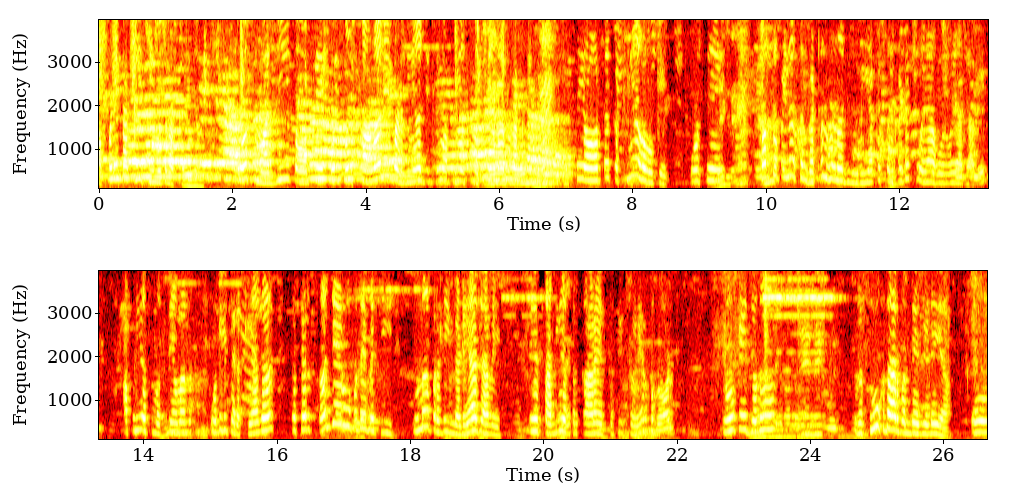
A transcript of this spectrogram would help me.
ਆਪਣੇ ਤੱਕ ਹੀ ਸੀਮਿਤ ਰੱਖਦੀਆਂ ਉਹ ਸਮਾਜੀ ਤੌਰ ਤੇ ਕੋਈ ਸੰਸਥਾਵਾਂ ਨਹੀਂ ਬਣਦੀਆਂ ਜਿੱਥੇ ਉਹ ਆਪਣੀਆਂ ਸਮੱਸਿਆਵਾਂ ਰੱਖ ਸਕਣ। ਤੇ ਔਰਤਾਂ ਇਕੱਠੀਆਂ ਹੋ ਕੇ ਉਸ ਦੇ ਸਭ ਤੋਂ ਪਹਿਲਾਂ ਸੰਗਠਨ ਹੋਣਾ ਜ਼ਰੂਰੀ ਹੈ ਕਿ ਸੰਗਠਿਤ ਹੋਇਆ ਹੋਇਆ ਜਾਵੇ, ਆਪਣੀਆਂ ਸਮੱਸਿਆਵਾਂ ਉਹਦੇ ਵਿੱਚ ਰੱਖਿਆ ਜਾਣ ਤੇ ਫਿਰ ਸਾਂਝੇ ਰੂਪ ਦੇ ਵਿੱਚ ਹੀ ਉਹਨਾਂ ਪ੍ਰਤੀ ਲੜਿਆ ਜਾਵੇ ਤੇ ਸਾਡੀਆਂ ਸਰਕਾਰਾਂ ਇਸ ਪ੍ਰਤੀ ਸੁਹਿਰਦ ਹੋਣ। ਕਿਉਂਕਿ ਜਦੋਂ ਰਸੂਖਦਾਰ ਬੰਦੇ ਜਿਹੜੇ ਆ, ਉਹ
